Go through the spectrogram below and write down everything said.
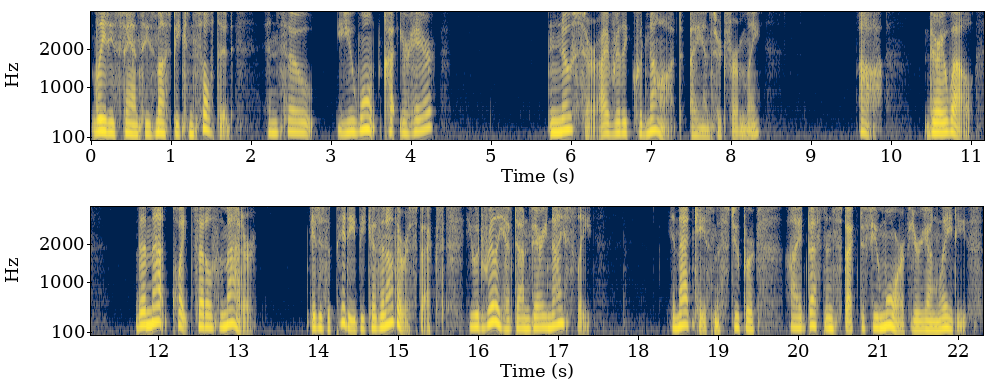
ladies' fancies must be consulted, and so you won't cut your hair? No, sir, I really could not, I answered firmly. Ah, very well. Then that quite settles the matter. It is a pity because, in other respects, you would really have done very nicely. In that case, Miss Stoper, I had best inspect a few more of your young ladies.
